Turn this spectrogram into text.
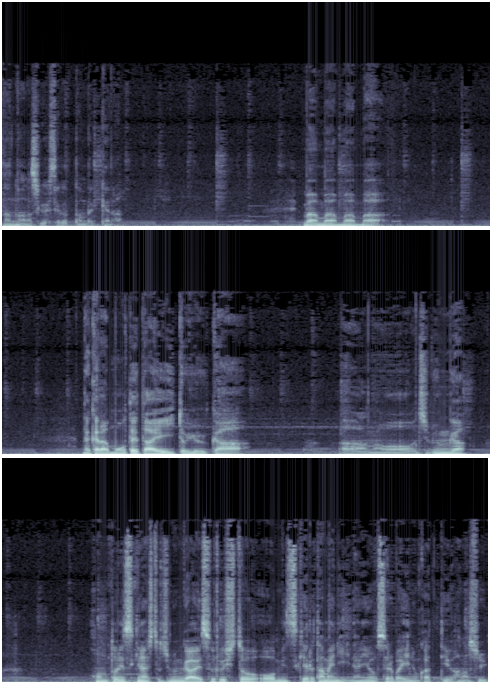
何の話がしたかったんだっけな。まあまあまあまあだからモテたいというかあの自分が本当に好きな人自分が愛する人を見つけるために何をすればいいのかっていう話。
